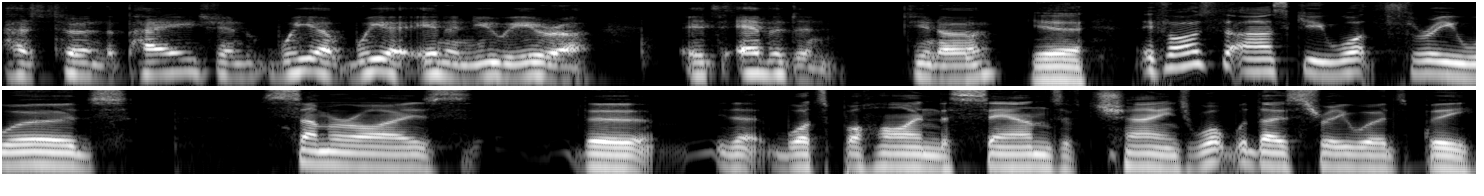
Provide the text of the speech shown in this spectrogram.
has turned the page, and we are we are in a new era. It's evident, you know. Yeah. If I was to ask you what three words summarize the you know, what's behind the sounds of change, what would those three words be?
